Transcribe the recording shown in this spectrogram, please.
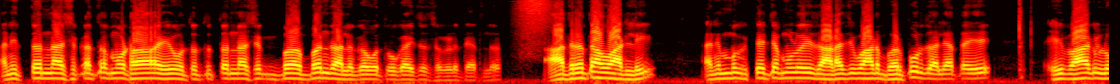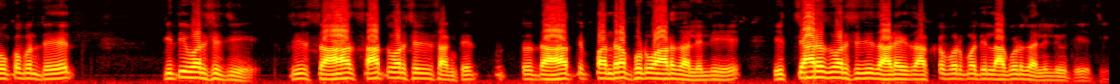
आणि तणनाशकाचा मोठा हे होतं तर तणनाशक ब बंद झालं गवत उगायचं सगळं त्यातलं. आर्द्रता वाढली. आणि मग त्याच्यामुळं ही झाडाची वाढ भरपूर झाली. आता हे ही बाग लोक म्हणते किती वर्षाची आहे? ती सहा सात वर्षाची सांगते तर दहा ते पंधरा फूट वाढ झालेली आहे. ही चारच वर्षाची झाडं आहेत. ऑक्टोबरमध्ये लागवड झालेली होती याची.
